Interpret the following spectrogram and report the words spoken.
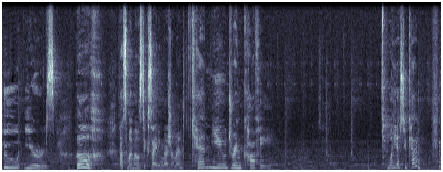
two years. Ugh, that's my most exciting measurement. Can you drink coffee? Well, yes, you can.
